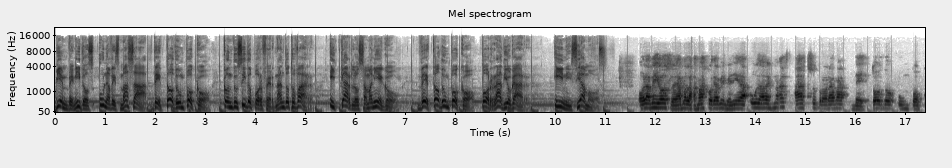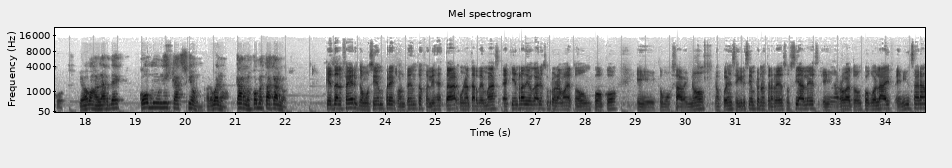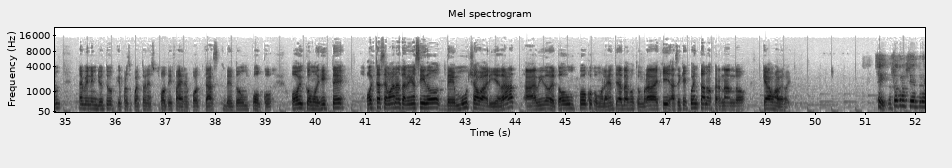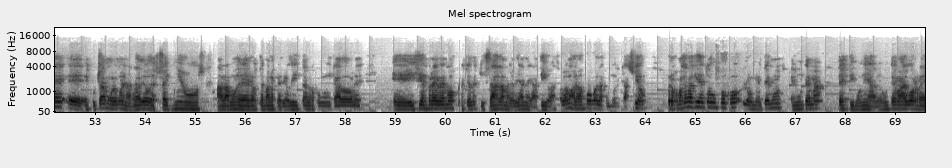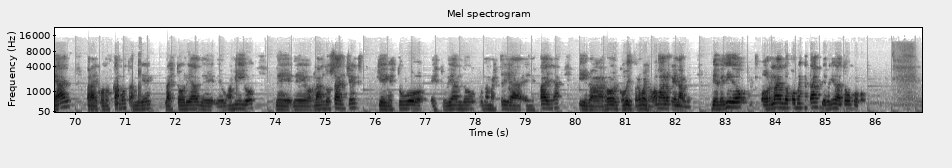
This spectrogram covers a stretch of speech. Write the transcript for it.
Bienvenidos una vez más a De Todo Un poco, conducido por Fernando Tovar y Carlos Samaniego. De Todo Un poco por Radio Hogar. Iniciamos. Hola amigos, le damos la más cordial bienvenida una vez más a su programa De Todo Un poco. Hoy vamos a hablar de comunicación. Pero bueno, Carlos, ¿cómo estás Carlos? ¿Qué tal, Fer? Como siempre, contento, feliz de estar una tarde más aquí en Radio Hogar en su programa de todo un poco. Eh, como saben, ¿no? Nos pueden seguir siempre en nuestras redes sociales, en arroba todo un poco live, en Instagram, también en YouTube y por supuesto en Spotify, en el podcast de todo un poco. Hoy, como dijiste, hoy esta semana también ha sido de mucha variedad, ha habido de todo un poco, como la gente ya está acostumbrada aquí. Así que cuéntanos, Fernando, ¿qué vamos a ver hoy? Sí, nosotros siempre eh, escuchamos, vemos en la radio de fake news, hablamos de los temas de los periodistas, los comunicadores, eh, y siempre vemos cuestiones quizás la mayoría negativas. Hoy vamos a hablar un poco de la comunicación, pero como hacemos aquí de todo un poco, lo metemos en un tema testimonial, en un tema algo real, para que conozcamos también la historia de, un amigo de, de Orlando Sánchez, quien estuvo estudiando una maestría en España y lo agarró el COVID. Pero bueno, vamos a lo que él hable. Bienvenido, Orlando, ¿cómo estás? Bienvenido a todo un poco.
